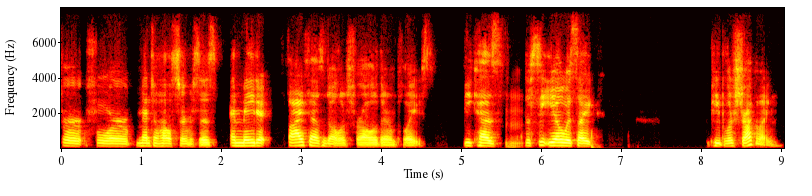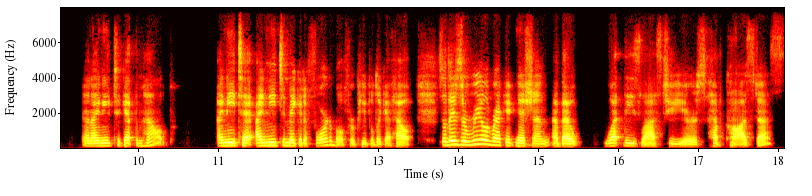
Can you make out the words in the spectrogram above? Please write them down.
for for mental health services and made it $5,000 for all of their employees because mm. the CEO was like, people are struggling and I need to get them help. I need to I need to make it affordable for people to get help. So there's a real recognition about what these last two years have caused us.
